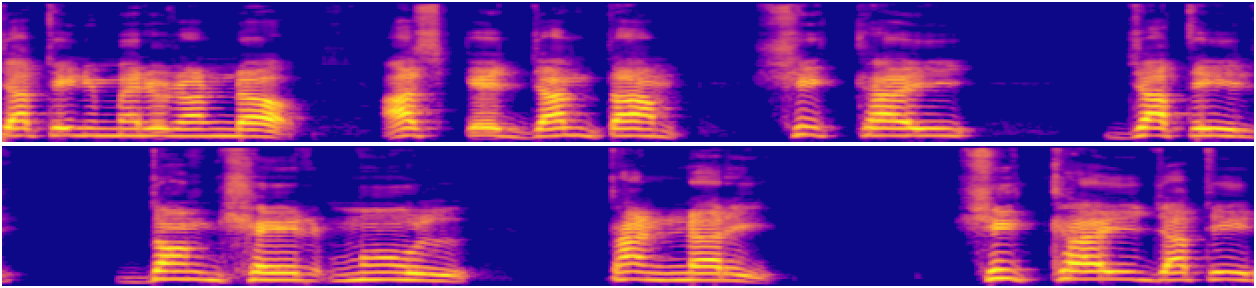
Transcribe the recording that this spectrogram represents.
জাতির মেরুদণ্ড। আজকে জানতাম শিক্ষাই জাতির ধ্বংসের মূল কাণ্ডারি শিক্ষাই জাতির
